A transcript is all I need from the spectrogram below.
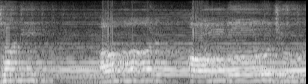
জানি আমার অঙ্গ জোড়ায়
